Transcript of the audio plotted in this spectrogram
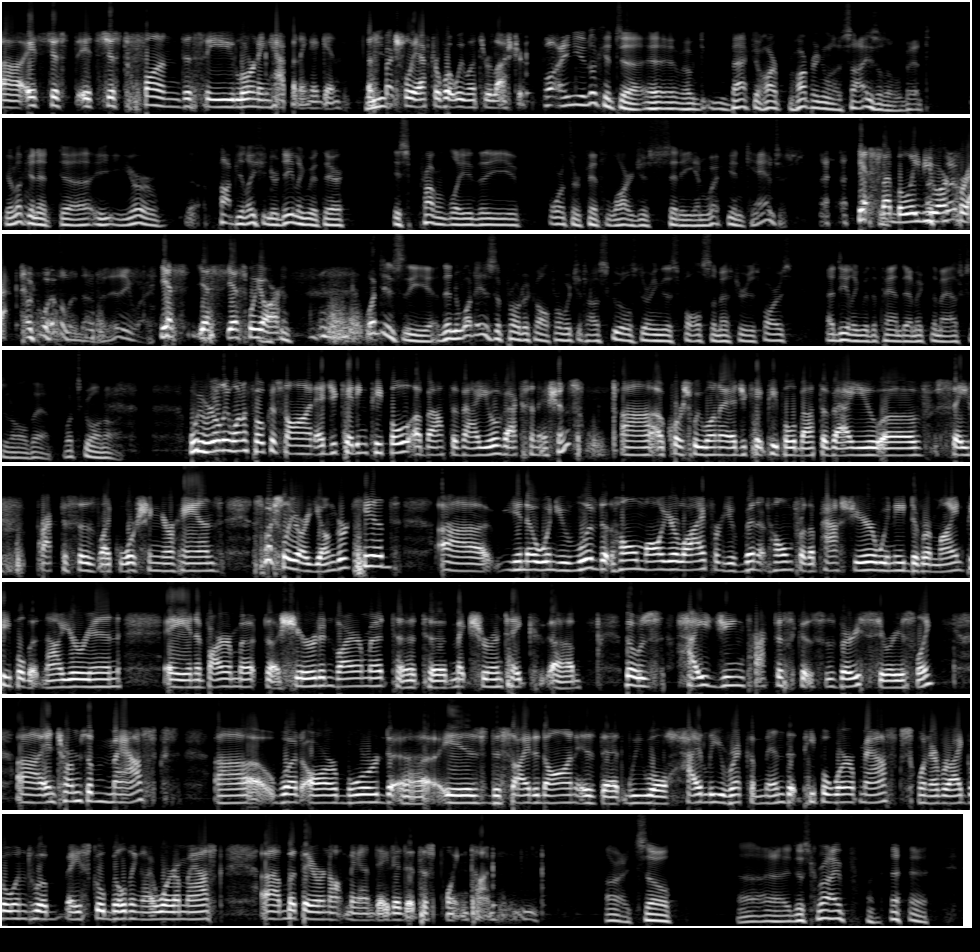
Uh, it's just it's just fun to see learning happening again, especially you, after what we went through last year. Well, and you look at uh, uh, back to harp, harping on the size a little bit. You're looking at uh, your population you're dealing with there is probably the fourth or fifth largest city in in Kansas. yes, I believe you are correct. Equivalent of it, anyway. Yes, yes, yes, we are. what is the then? What is the protocol for Wichita schools during this fall semester as far as uh, dealing with the pandemic, the masks, and all that? What's going on? We really want to focus on educating people about the value of vaccinations. Uh, of course, we want to educate people about the value of safe practices like washing your hands, especially our younger kids. Uh, you know, when you've lived at home all your life or you've been at home for the past year, we need to remind people that now you're in a, an environment, a shared environment, to, to make sure and take uh, those hygiene practices very seriously. Uh, in terms of masks, uh, what our board uh, is decided on is that we will highly recommend that people wear masks. Whenever I go into a, a school building, I wear a mask, uh, but they are not mandated at this point in time. All right. So, uh, describe,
